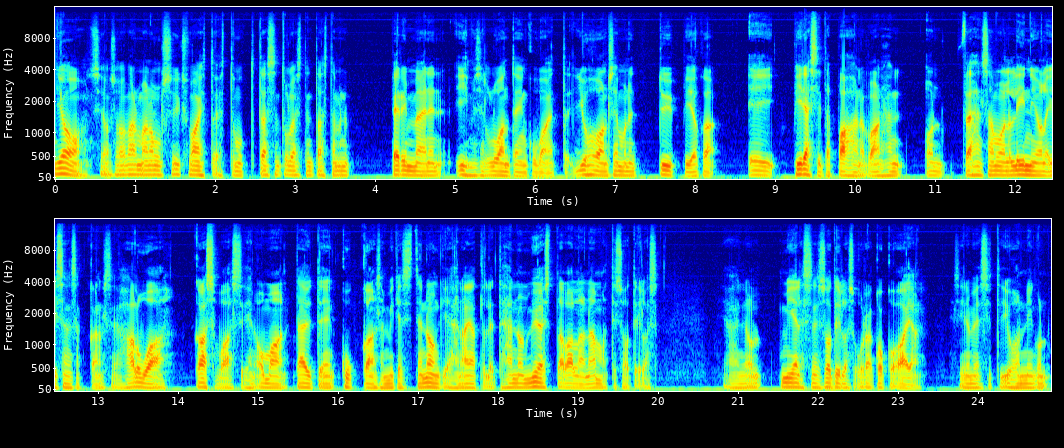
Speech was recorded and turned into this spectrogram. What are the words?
Joo, se on varmaan ollut se yksi vaihtoehto, mutta tässä tulee sitten taas tämmöinen perimmäinen ihmisen luonteenkuva, että Juho on semmoinen tyyppi, joka ei pidä sitä pahana, vaan hän on vähän samoilla linjoilla isänsä kanssa ja haluaa kasvaa siihen omaan täyteen kukkaansa, mikä sitten onkin. Ja hän ajattelee, että hän on myös tavallaan ammattisotilas. Ja hän on mielessä se sotilasura koko ajan. Siinä mielessä että Juho, niin kun,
